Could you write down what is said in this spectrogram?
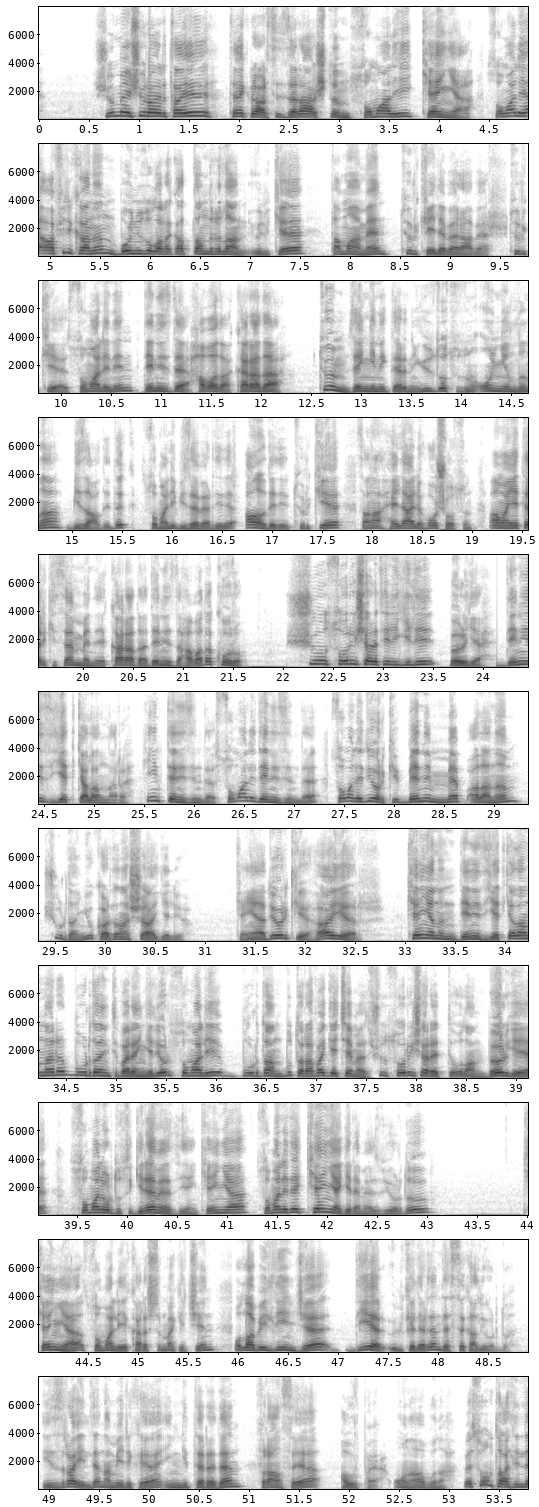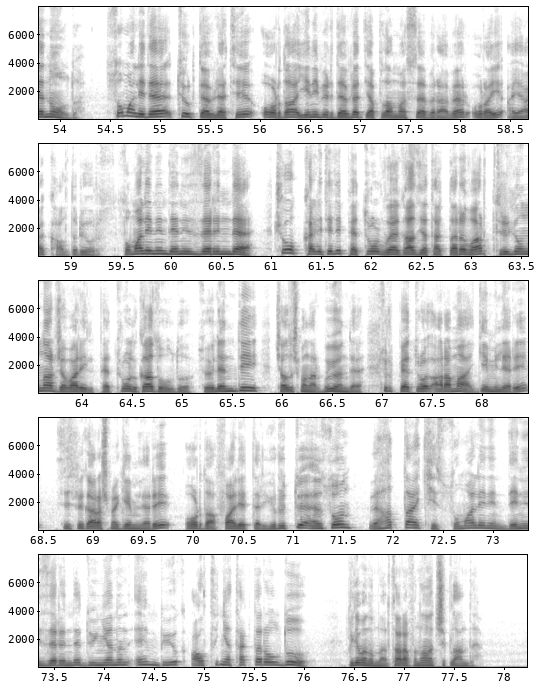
Şu meşhur haritayı tekrar sizlere açtım. Somali, Kenya. Somali Afrika'nın boynuz olarak adlandırılan ülke tamamen Türkiye ile beraber. Türkiye, Somali'nin denizde, havada, karada tüm zenginliklerinin %30'unu 10 yıllığına biz aldıydık. Somali bize verdiydi. Al dedi Türkiye sana helali hoş olsun. Ama yeter ki sen beni karada, denizde, havada koru. Şu soru işaretiyle ilgili bölge. Deniz yetki alanları. Hint denizinde, Somali denizinde. Somali diyor ki benim map alanım şuradan yukarıdan aşağı geliyor. Kenya diyor ki hayır. Kenya'nın deniz yetki alanları buradan itibaren geliyor. Somali buradan bu tarafa geçemez. Şu soru işaretli olan bölgeye Somali ordusu giremez diyen Kenya. Somali'de Kenya giremez diyordu. Kenya Somali'yi karıştırmak için olabildiğince diğer ülkelerden destek alıyordu. İsrail'den Amerika'ya, İngiltere'den Fransa'ya, Avrupa'ya, ona buna. Ve son tahlilde ne oldu? Somali'de Türk devleti orada yeni bir devlet yapılanmasıyla beraber orayı ayağa kaldırıyoruz. Somali'nin denizlerinde çok kaliteli petrol ve gaz yatakları var. Trilyonlarca varil petrol gaz olduğu söylendi. Çalışmalar bu yönde. Türk petrol arama gemileri, sismik araştırma gemileri orada faaliyetler yürüttü en son. Ve hatta ki Somali'nin denizlerinde dünyanın en büyük altın yatakları olduğu bilim adamları tarafından açıklandı.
